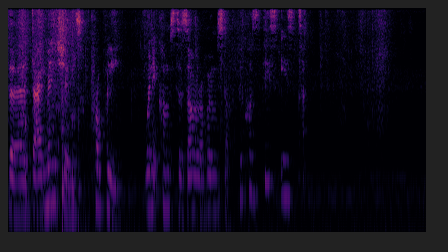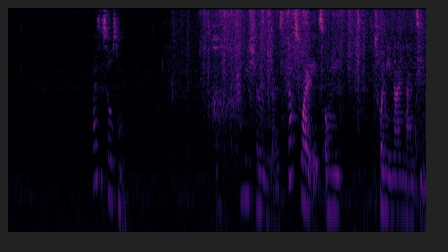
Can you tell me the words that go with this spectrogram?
the dimensions properly when it comes to Zara home stuff because this is why is it so small? Let me show you guys. That's why it's only 29.99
